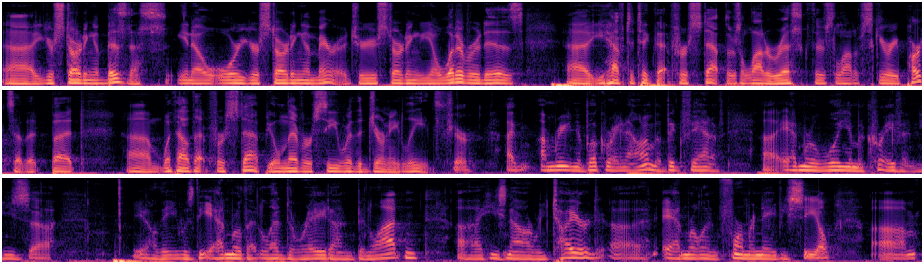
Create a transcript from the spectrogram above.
uh, you're starting a business, you know, or you're starting a marriage, or you're starting, you know, whatever it is, uh, you have to take that first step. There's a lot of risk. There's a lot of scary parts of it, but um, without that first step, you'll never see where the journey leads. Sure. I'm, I'm reading a book right now, and I'm a big fan of uh, Admiral William McRaven. He's, uh, you know, the, he was the admiral that led the raid on bin Laden. Uh, he's now a retired uh, admiral and former Navy SEAL. Um,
